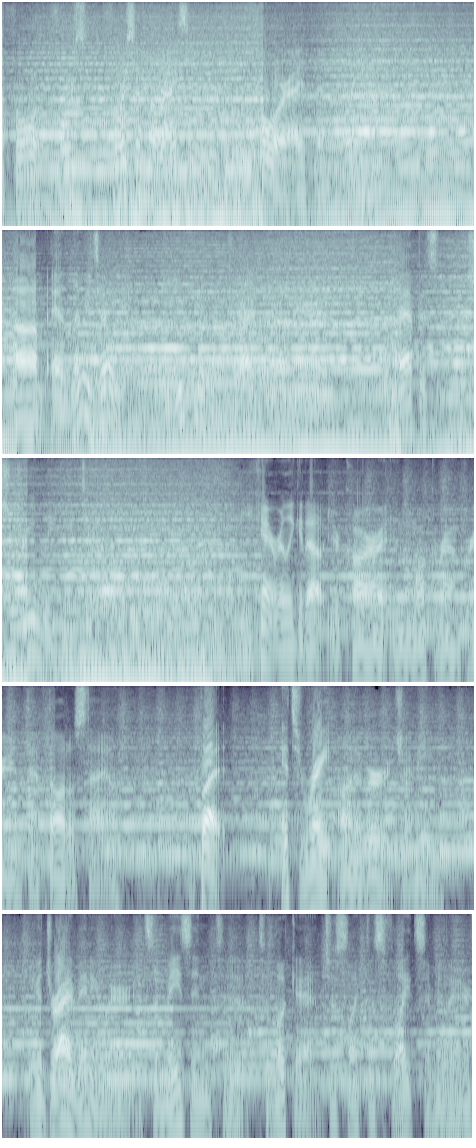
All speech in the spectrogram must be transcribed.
The For, Forza, Forza Horizon 4 I've been playing. Um, and let me tell you, you can drive around there, the map is extremely detailed. You can't really get out your car and walk around Grand Theft Auto style. But it's right on the verge. I mean, you can drive anywhere. It's amazing to, to look at, just like this flight simulator.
